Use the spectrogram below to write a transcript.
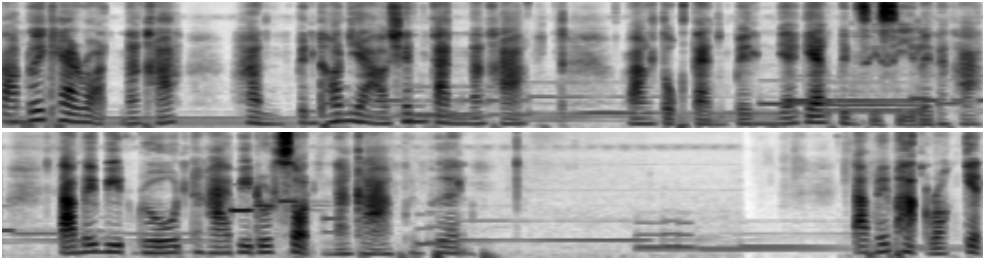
ตามด้วยแครอทนะคะ หั่นเป็นท่อนยาวเช่นกันนะคะ วางตกแต่งเป็นแยกๆเป็นสีๆเลยนะคะ ตามด้วยบีทรูทนะคะบีทรูทสดนะคะเพื่อนๆ ตามด้วยผักร็อกเก็ต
